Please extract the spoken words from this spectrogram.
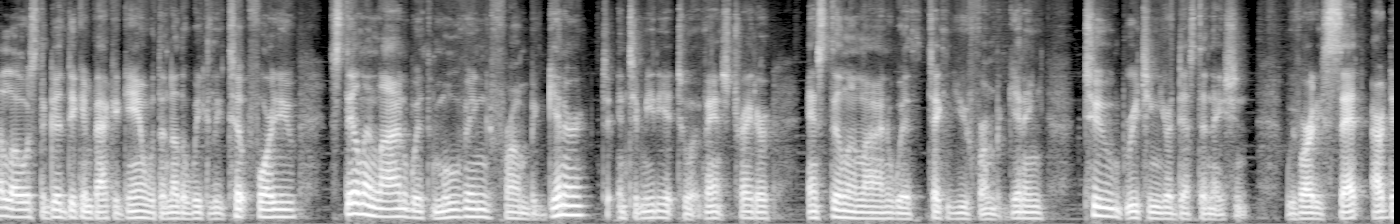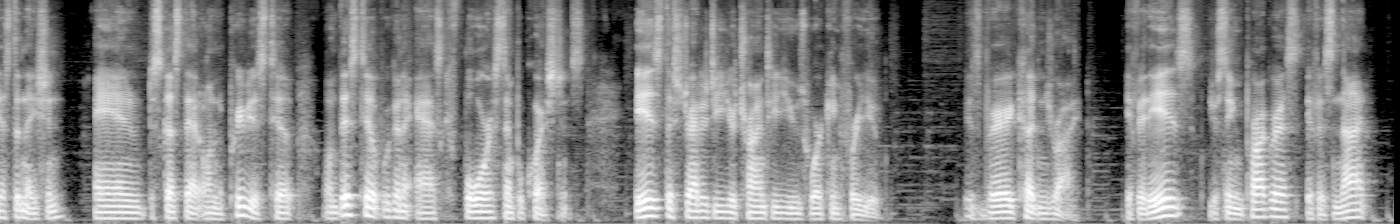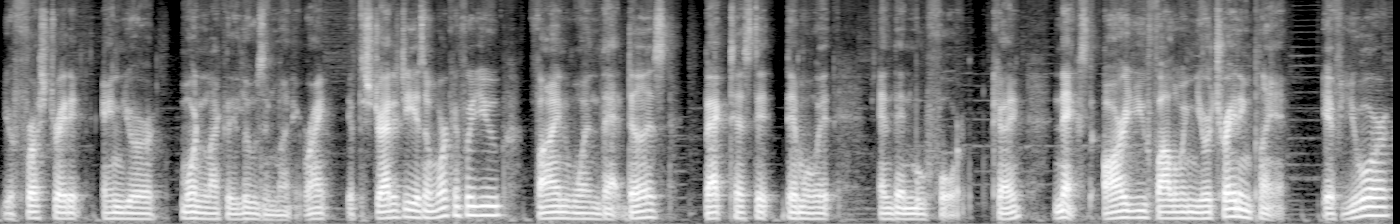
Hello, it's the Good Deacon back again with another weekly tip for you. Still in line with moving from beginner to intermediate to advanced trader, and still in line with taking you from beginning to reaching your destination. We've already set our destination and discussed that on the previous tip. On this tip, we're going to ask four simple questions. Is the strategy you're trying to use working for you? It's very cut and dry. If it is, you're seeing progress. If it's not, you're frustrated and you're more than likely losing money, right? If the strategy isn't working for you, find one that does, back test it, demo it, and then move forward. Okay. Next, are you following your trading plan? If you're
